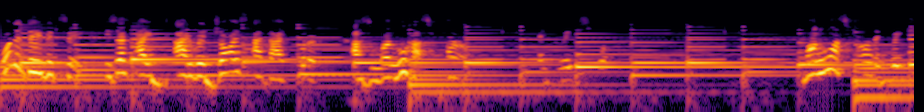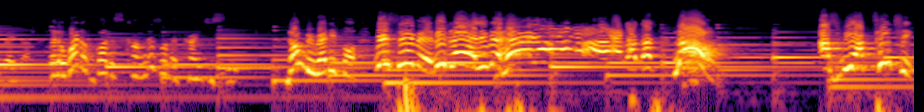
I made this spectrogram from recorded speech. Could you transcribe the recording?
What did David say? He says, I, I rejoice at thy word as one who has found a great spoil. One who has found a great treasure. When the word of God is come, that's not the time to sleep. Don't be ready for receive it, be blessed, be blessed. Hey, ah, that, that. No! As we are teaching,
